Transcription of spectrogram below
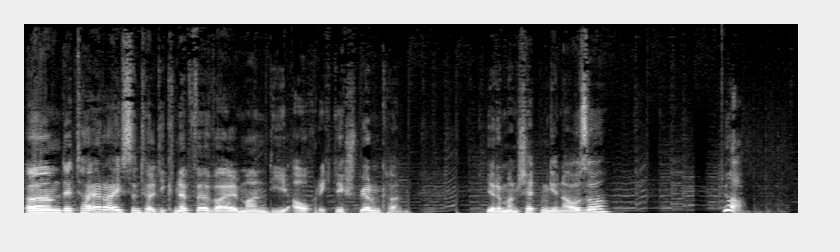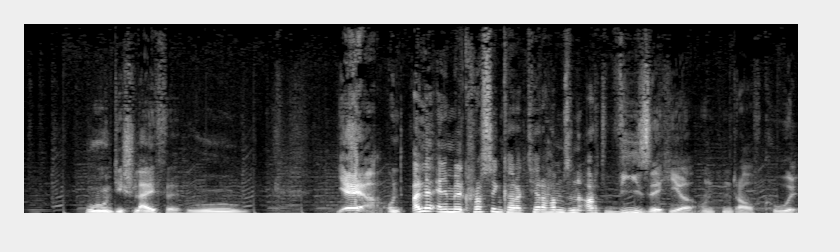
Ähm, detailreich sind halt die Knöpfe, weil man die auch richtig spüren kann. Ihre Manschetten genauso. Ja. Uh, und die Schleife. Uh. Yeah! Und alle Animal Crossing Charaktere haben so eine Art Wiese hier unten drauf. Cool.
